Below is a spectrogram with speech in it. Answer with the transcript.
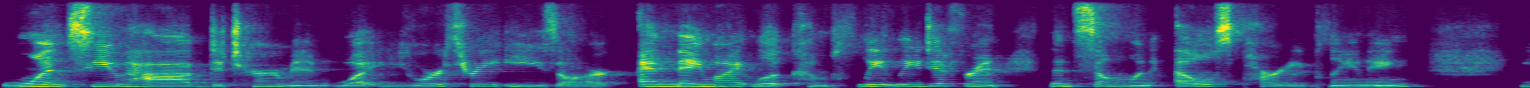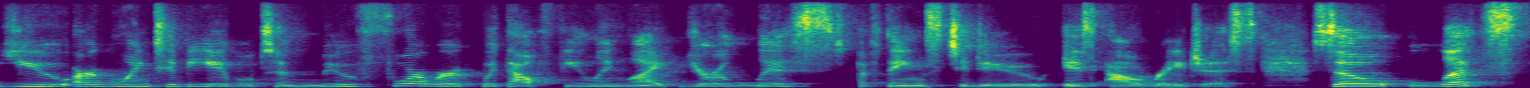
Once you have determined what your three E's are, and they might look completely different than someone else party planning, you are going to be able to move forward without feeling like your list of things to do is outrageous. So let's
